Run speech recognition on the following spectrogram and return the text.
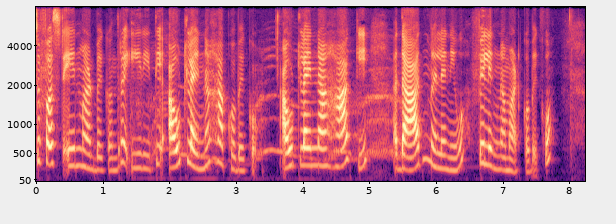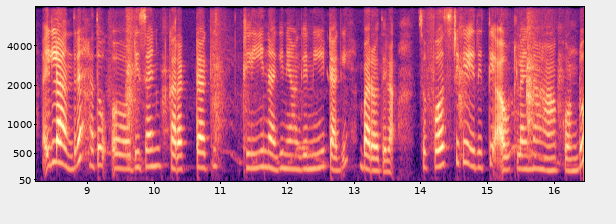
ಸೊ ಫಸ್ಟ್ ಏನು ಮಾಡಬೇಕು ಅಂದರೆ ಈ ರೀತಿ ಔಟ್ಲೈನ್ನ ಹಾಕ್ಕೋಬೇಕು. ಔಟ್ಲೈನ್ನ ಹಾಕಿ ಅದಾದಮೇಲೆ ನೀವು ಫಿಲ್ಲಿಂಗ್ನ ಮಾಡ್ಕೋಬೇಕು. ಇಲ್ಲ ಅಂದರೆ ಅದು ಡಿಸೈನ್ ಕರೆಕ್ಟಾಗಿ ಕ್ಲೀನಾಗಿ ಹಾಗೆ ನೀಟಾಗಿ ಬರೋದಿಲ್ಲ. ಸೊ ಫಸ್ಟಿಗೆ ಈ ರೀತಿ ಔಟ್ಲೈನ್ನ ಹಾಕ್ಕೊಂಡು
